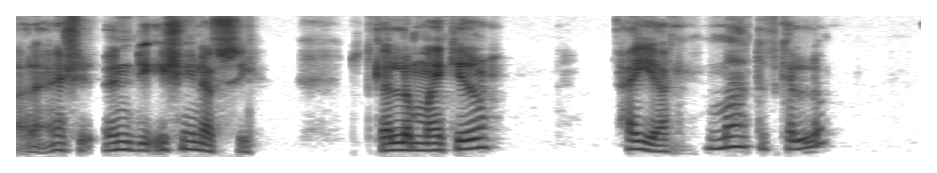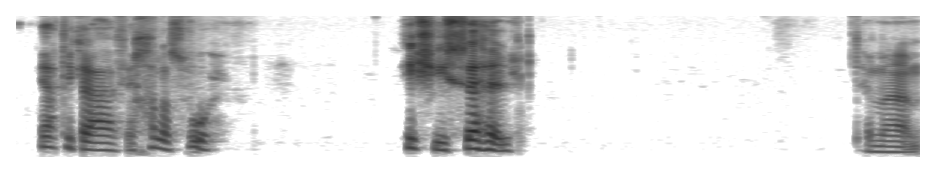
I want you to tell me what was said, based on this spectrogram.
أنا عش عندي إشي نفسي، تتكلم معي كذا حياك، ما تتكلم يعطيك العافية، خلاص روح. إشي سهل. تمام،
